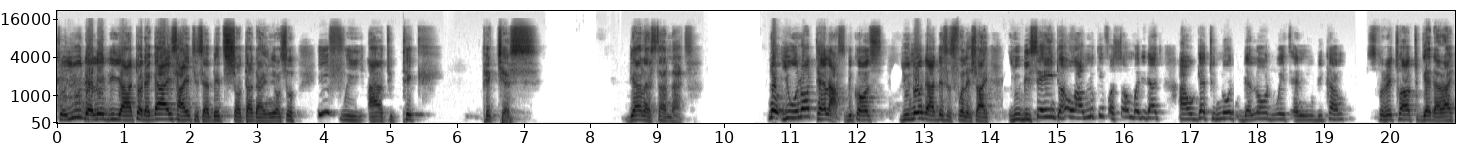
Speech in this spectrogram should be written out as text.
So you, the lady, you are told the guy's height is a bit shorter than yours. So if we are to take pictures, do you understand that? No, you will not tell us because you know that this is foolish, right? You'll be saying to, oh, I'm looking for somebody that I'll get to know the Lord with and we'll become spiritual together, right?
